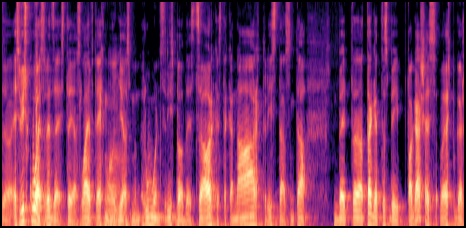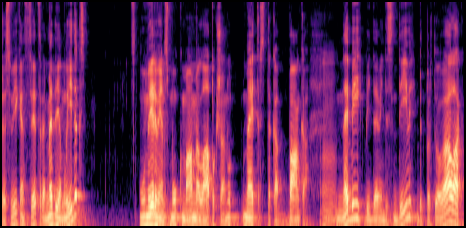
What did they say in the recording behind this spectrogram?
eh, Es visu, ko esmu redzējis tajās live tehnoloģijās, mm. man runas ir izpeldējis cauri, kas tā kā nāra tur izstāsta. Bet uh, tagad tas bija pagājušais vai aizpagājušais weekends, cieturē medijam līdeks. Un ir viens smuka māmela apakšā, nu, metrs tā kā bankā. Mm. Nebija, bija 92, bet par to vēlāk.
